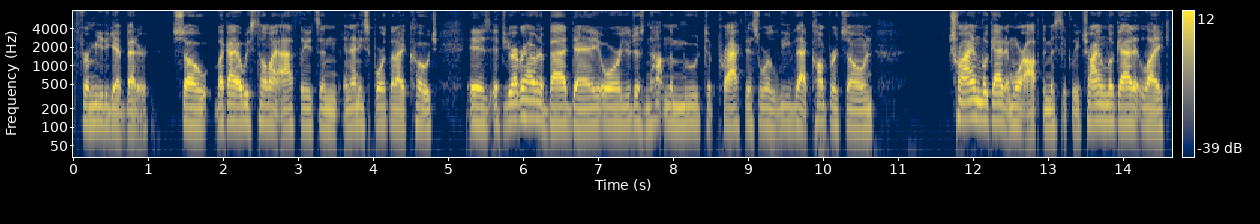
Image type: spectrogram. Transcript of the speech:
for me to get better. So, like I always tell my athletes in, in any sport that I coach, is if you're ever having a bad day or you're just not in the mood to practice or leave that comfort zone, try and look at it more optimistically. Try and look at it like,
